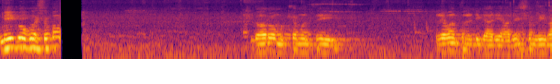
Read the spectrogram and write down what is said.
మీకు ఒక శుభ గౌరవ ముఖ్యమంత్రి రేవంత్ రెడ్డి గారి ఆదేశం మీద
